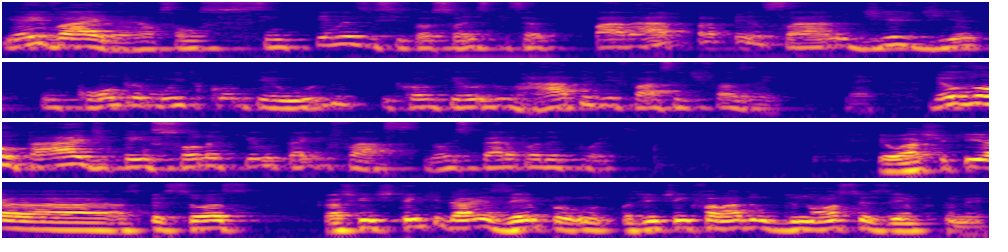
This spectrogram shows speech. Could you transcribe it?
E aí vai, né? São centenas de situações que você parar para pensar no dia a dia, encontra muito conteúdo e conteúdo rápido e fácil de fazer. Né? Deu vontade, pensou naquilo, pega e faz. Não espera para depois. Eu acho que a, as pessoas, eu acho que a gente tem que dar exemplo, a gente tem que falar do, do nosso exemplo também.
